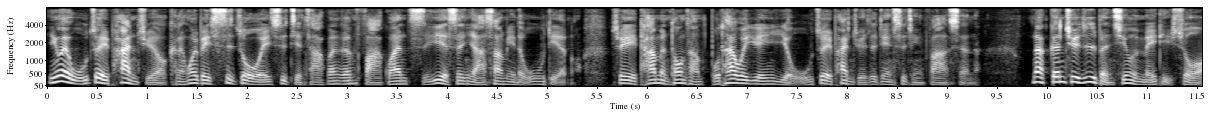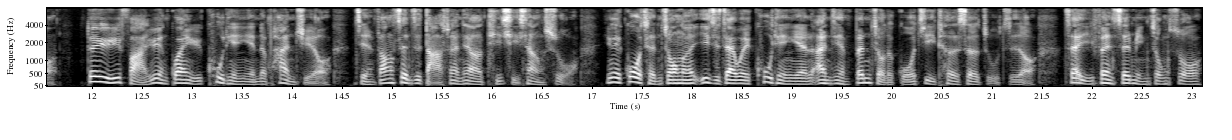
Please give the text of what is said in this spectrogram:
因为无罪判决哦可能会被视作为是检察官跟法官职业生涯上面的污点哦，所以他们通常不太会愿意有无罪判决这件事情发生。那根据日本新闻媒体说。对于法院关于库田岩的判决哦，检方甚至打算要提起上诉哦，因为过程中呢一直在为库田岩案件奔走的国际特色组织哦，在一份声明中说，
